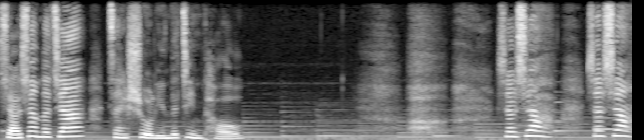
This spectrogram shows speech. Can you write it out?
小象的家在树林的尽头。小象，小象，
